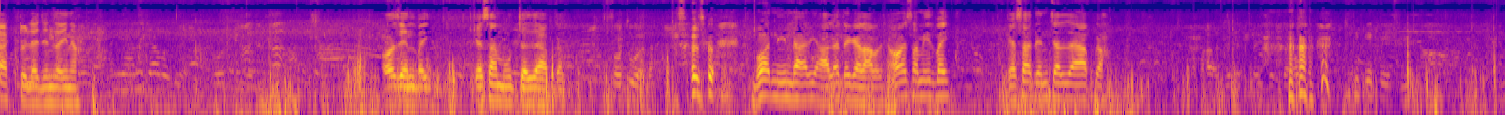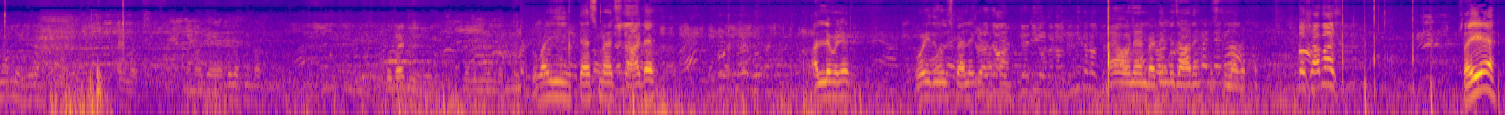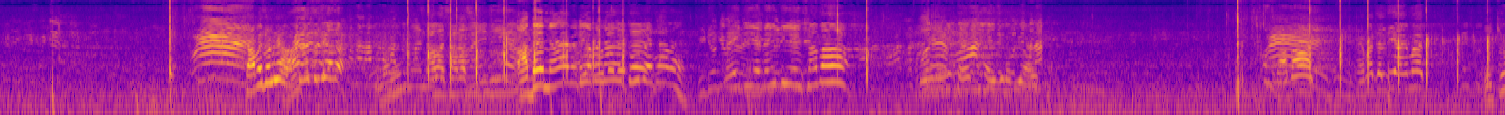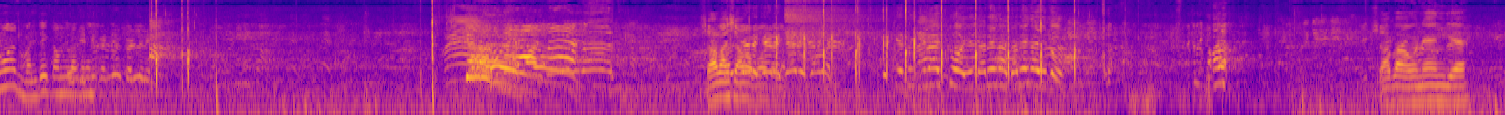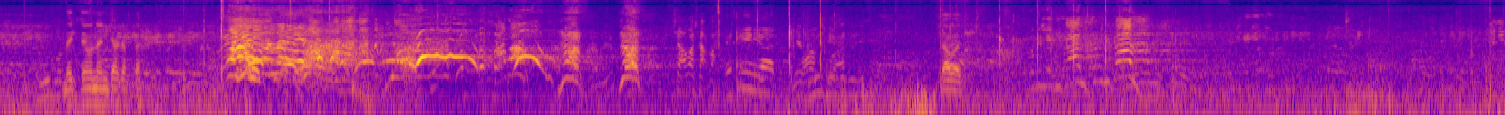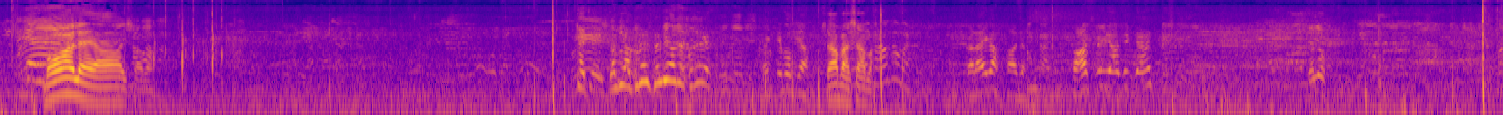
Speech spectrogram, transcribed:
Back to legend आईना और जैन भाई, कैसा मूड चल रहा है आपका? बहुत नींद आ रही हालत है खराब है। और समीर भाई, कैसा दिन चल रहा है आपका? तो भाई टेस्ट मैच स्टार्ट है। अनलिमिटेड वही रूल्स पहले के मैं ऑनलाइन बैटिंग पे जा रहे हैं हैं। तो शाबाश। सही है? शाबाश जल्दी आ जल्दी आ शाबाश शाबाश। अबे मैं वीडियो बना रहा तू बैठा हुआ है। नहीं दिए नहीं दिए शाबाश। शाबाश। अहमद जल्दी आ अहमद। ये क्यों आज बंदे कम लग रहे हैं? शाबाश शाबाश खिला इसको ये डरेगा डरेगा ये तो। अच्छा। शाबाश उन्हें देखते हैं क्या करता है। शाबाश। बॉल है यार शाबाश जल्दी आ गुनेश जल्दी आ जा एक्टिव हो गया शाबाश शाबाश कराएगा आ जा फास्ट पे भी आ सकता है चलो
